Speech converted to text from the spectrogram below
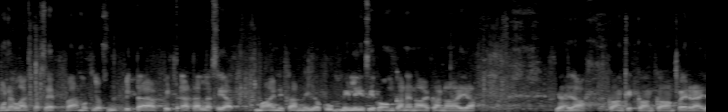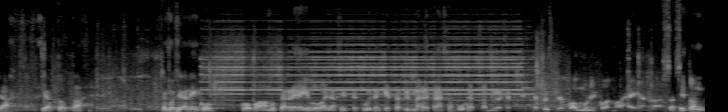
monenlaista seppää, mutta jos nyt pitää, pitää tällaisia mainita, niin joku Milisi Honkanen aikanaan ja, ja, ja Kankikankaan perä ja, ja tota, semmoisia niin kovaa, mutta reilua ja sitten kuitenkin, että ymmärretään sitä puhetta myös, että pystyy kommunikoimaan heidän kanssa. Sitten on,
